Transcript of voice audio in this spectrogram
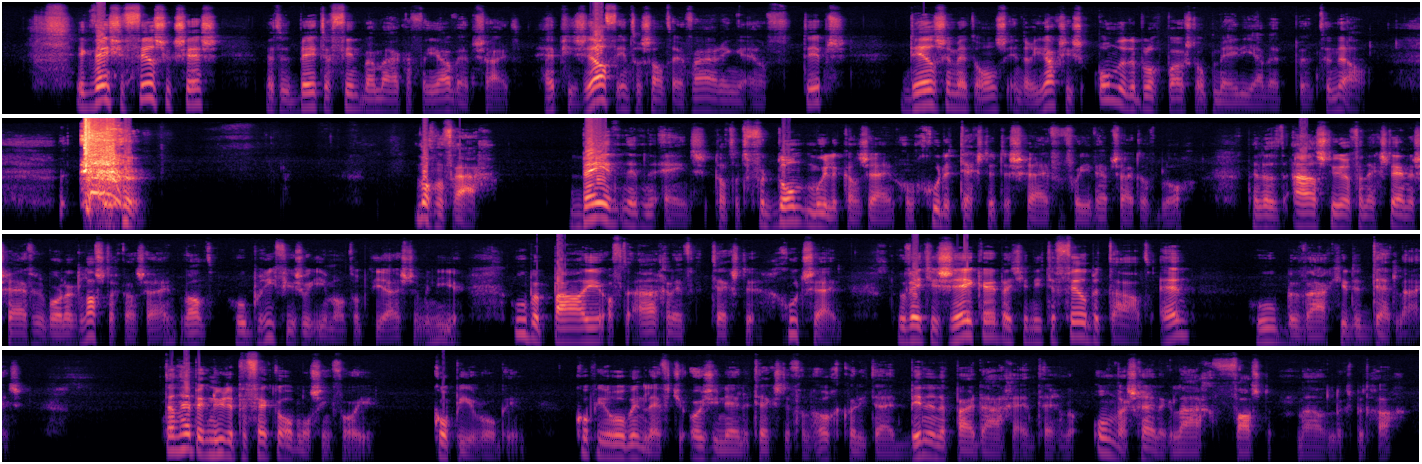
Ik wens je veel succes met het beter vindbaar maken van jouw website. Heb je zelf interessante ervaringen of tips? Deel ze met ons in de reacties onder de blogpost op mediaweb.nl. Nog een vraag. Ben je het me eens dat het verdomd moeilijk kan zijn om goede teksten te schrijven voor je website of blog? En dat het aansturen van externe schrijvers behoorlijk lastig kan zijn, want hoe brief je zo iemand op de juiste manier? Hoe bepaal je of de aangeleverde teksten goed zijn? Hoe weet je zeker dat je niet te veel betaalt? En hoe bewaak je de deadlines? Dan heb ik nu de perfecte oplossing voor je. CopyRobin. CopyRobin levert je originele teksten van hoge kwaliteit binnen een paar dagen en tegen een onwaarschijnlijk laag vast maandelijks bedrag.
